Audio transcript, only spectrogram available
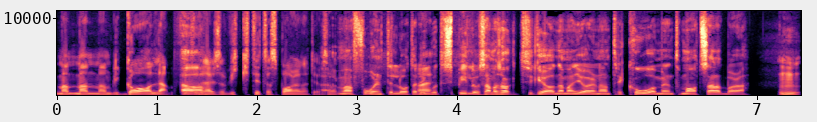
man, man, man blir galen. För Ja. det här är så viktigt att spara saker. Man får inte låta det Nej. gå till spillo. Samma sak tycker jag när man gör en entrecote med en tomatsallad bara. Mm.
